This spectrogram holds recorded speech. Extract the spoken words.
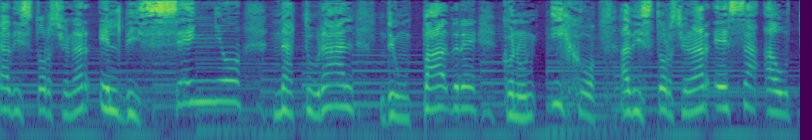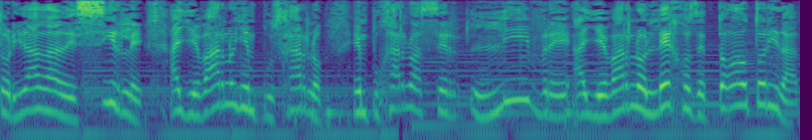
a distorsionar el diseño natural de un padre con un hijo, a distorsionar esa autoridad, a decirle, a llevarlo y empujarlo, empujarlo a ser libre, a llevarlo lejos de toda autoridad.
